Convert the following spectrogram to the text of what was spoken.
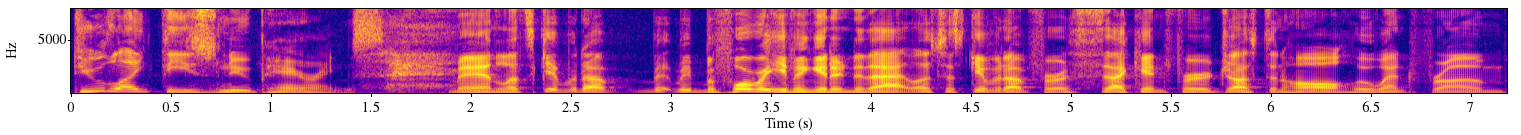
do you like these new pairings? Man, let's give it up. Before we even get into that, let's just give it up for a second for Justin Holl, who went from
